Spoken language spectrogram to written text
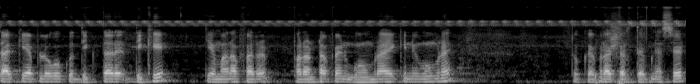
ताकि आप लोगों को दिखता दिखे कि हमारा फर फरंटा फ़ैन घूम रहा है कि नहीं घूम रहा है। तो कैमरा करते अपने सेट।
